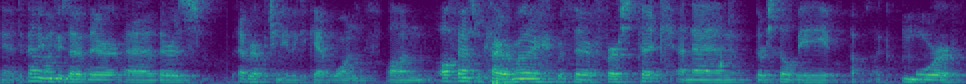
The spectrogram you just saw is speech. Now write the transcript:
Yeah, depending on who's out there, uh, there's every opportunity they could get one on offense with Kyler Murray with their first pick, and then there will still be more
